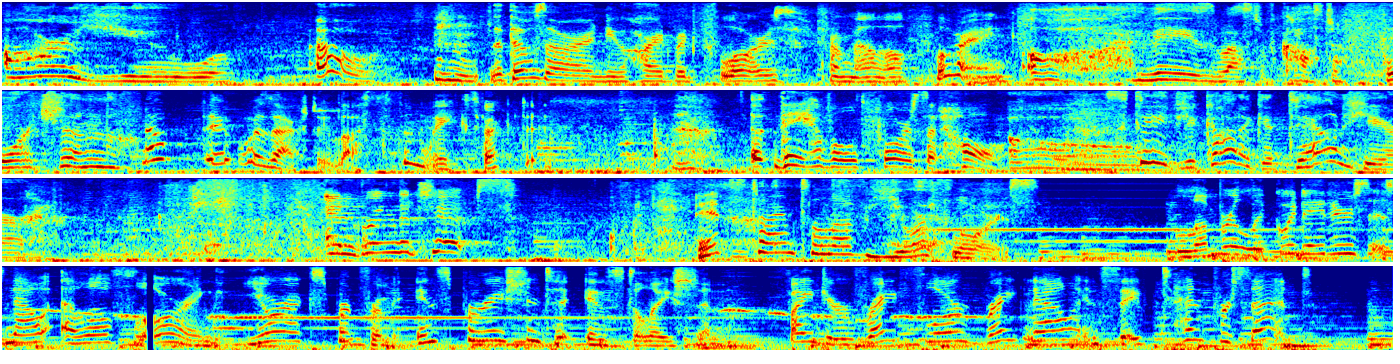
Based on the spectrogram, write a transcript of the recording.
are you? Oh, those are our new hardwood floors from LL Flooring. Oh, these must have cost a fortune. Nope, it was actually less than we expected. Uh, they have old floors at home. Oh. Steve, you gotta get down here. And bring the chips. It's time to love your floors. Lumber Liquidators is now LL Flooring, your expert from inspiration to installation. Find your right floor right now and save 10%.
